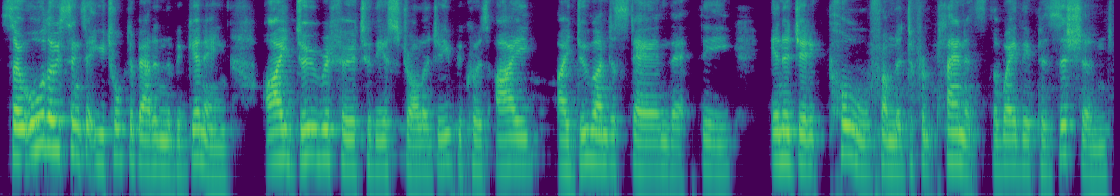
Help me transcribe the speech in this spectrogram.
So all those things that you talked about in the beginning, I do refer to the astrology because I I do understand that the energetic pull from the different planets, the way they're positioned,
